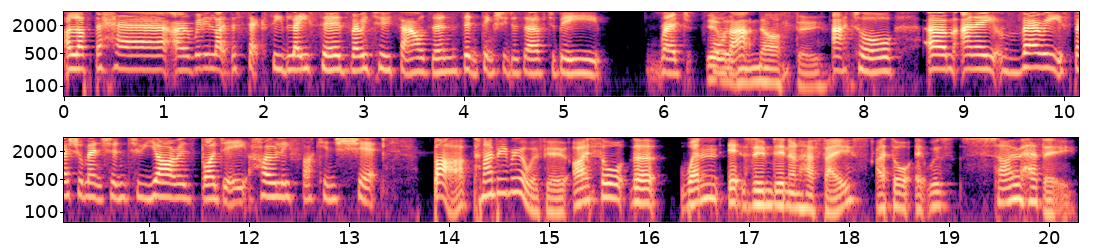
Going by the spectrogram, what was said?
I love the hair. I really like the sexy laces. Very two thousands. Didn't think she deserved to be red for it was that nasty. at all. Um, and a very special mention to Yara's body. Holy fucking shit! But can I be real with you? I thought that when it zoomed in on her face, I thought it was so heavy.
